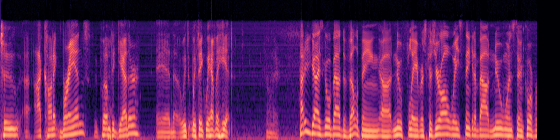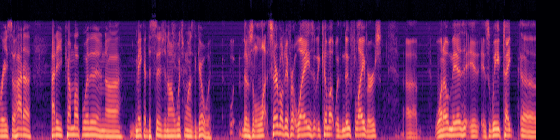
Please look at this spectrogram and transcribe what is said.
two uh, iconic brands, we put them together, and uh, we we think we have a hit on there. How do you guys go about developing uh, new flavors? Because you're always thinking about new ones to incorporate. So how do how do you come up with it and uh, make a decision on which ones to go with? there's a lot, several different ways that we come up with new flavors. Uh, one of them is, is, is we take uh,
